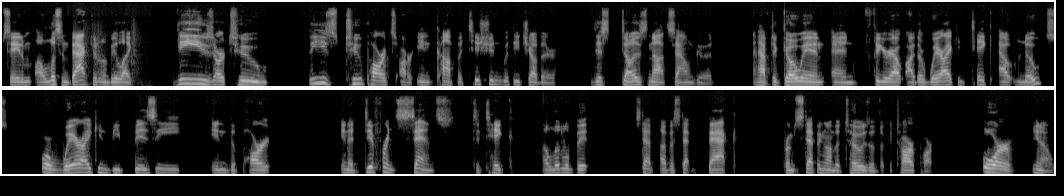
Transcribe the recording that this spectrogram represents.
say to, I'll listen back to it and I'll be like, these are two, these two parts are in competition with each other. This does not sound good, and have to go in and figure out either where I can take out notes or where I can be busy in the part in a different sense to take a little bit step of a step back from stepping on the toes of the guitar part or you know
